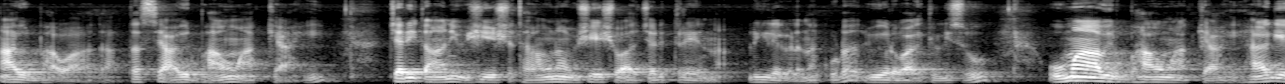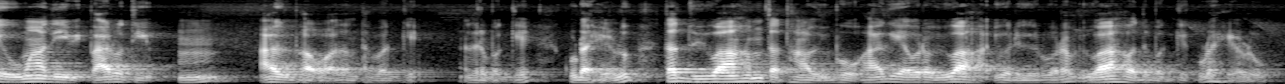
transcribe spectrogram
ಆವಿರ್ಭಾವ ಆದ? ತಸ್ಯ ಆವಿರ್ಭಾವ ಆಖ್ಯಾಹಿ. ಚರಿತಾನಿ ವಿಶೇಷತಃ, ಅವನ ವಿಶೇಷವಾದ ಚರಿತ್ರೆಯನ್ನು, ಲೀಲೆಗಳನ್ನು ಕೂಡ ವಿವರವಾಗಿ ತಿಳಿಸು. ಉಮಾ ಆವಿರ್ಭಾವ ಆಖ್ಯಾಹಿ. ಹಾಗೆ ಉಮಾದೇವಿ, ಪಾರ್ವತಿ ಆವಿರ್ಭಾವವಾದಂಥ ಬಗ್ಗೆ. ಅದರ ಬಗ್ಗೆ ಕೂಡ ಹೇಳು. ತದ್ವಿವಾಹಂ ತಥಾ ವಿಭೋ. ಹಾಗೆ ಅವರ ವಿವಾಹ ಇವರಿಗಿರುವರ ವಿವಾಹದ ಬಗ್ಗೆ ಕೂಡ ಹೇಳು.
